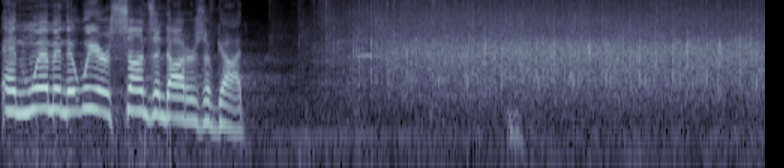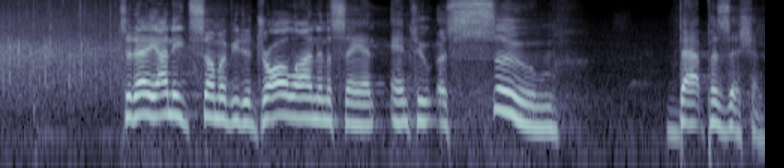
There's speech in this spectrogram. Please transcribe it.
and women, that we are sons and daughters of God. Today, I need some of you to draw a line in the sand and to assume that position.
